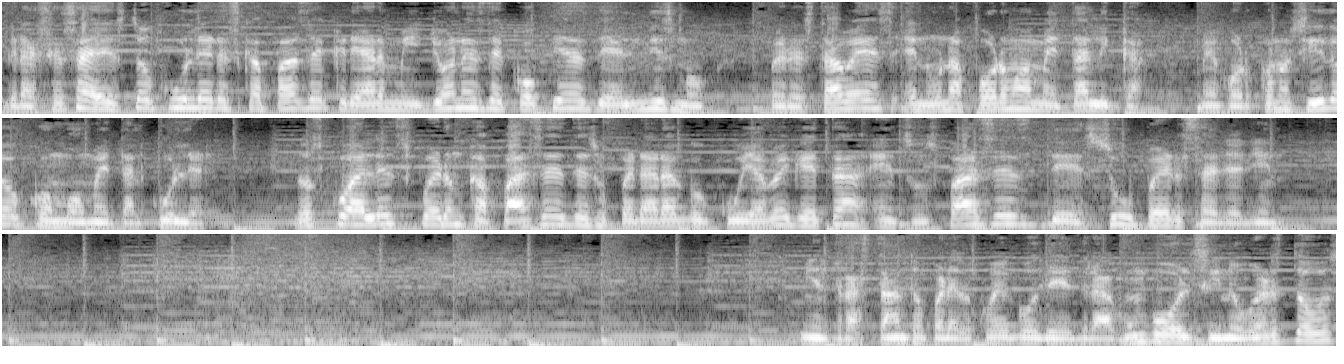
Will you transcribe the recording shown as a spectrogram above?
Gracias a esto, Cooler es capaz de crear millones de copias de él mismo, pero esta vez en una forma metálica, mejor conocido como Metal Cooler, los cuales fueron capaces de superar a Goku y a Vegeta en sus fases de Super Saiyajin. Mientras tanto, para el juego de Dragon Ball Xenoverse 2,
